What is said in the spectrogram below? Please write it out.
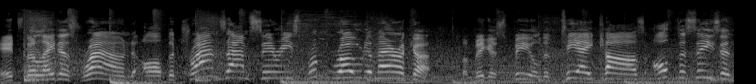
It's the latest round of the Trans Am Series from Road America. The biggest field of TA cars of the season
